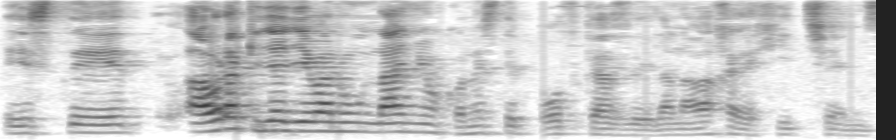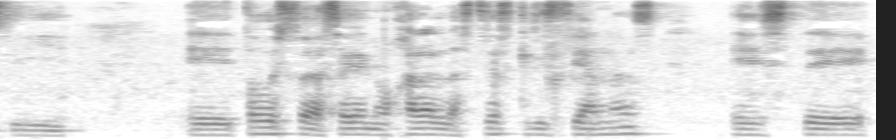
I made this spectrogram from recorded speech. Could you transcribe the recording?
Este, ahora que ya llevan un año con este podcast de la navaja de Hitchens y eh, todo esto de hacer enojar a las tías cristianas, este,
